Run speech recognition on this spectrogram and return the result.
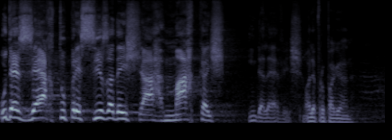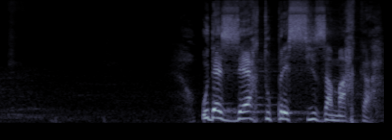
O deserto precisa deixar marcas indeléveis. Olha a propaganda. O deserto precisa marcar.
